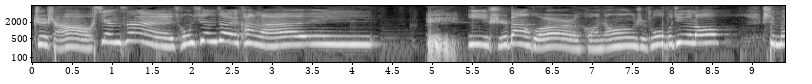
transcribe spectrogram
至少现在，从现在看来，一时半会儿可能是出不去喽。”什么？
